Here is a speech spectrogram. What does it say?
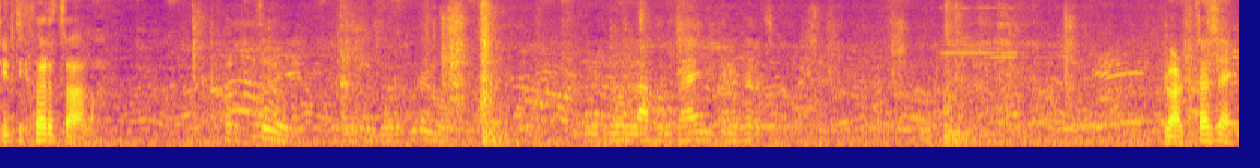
किती खर्च आला? खर्च भरपूर आहे भाऊ. दीड दोन लाख रुपये आहे इकडे खर्च. प्लॉट कसा आहे?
